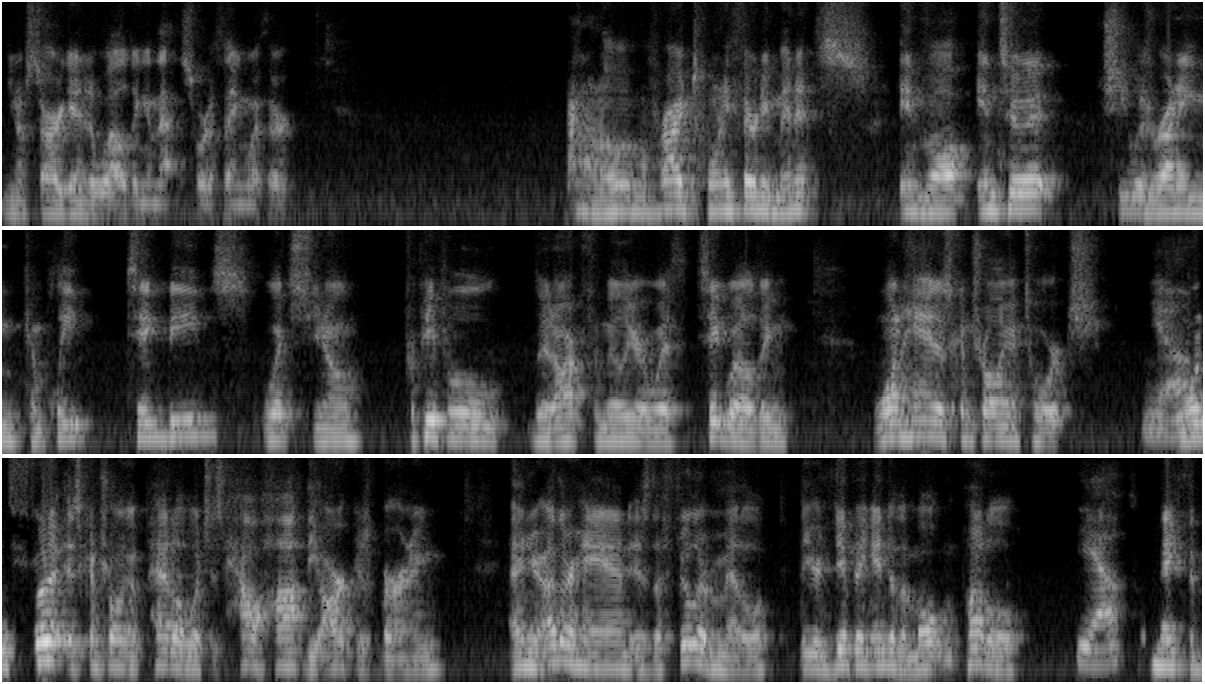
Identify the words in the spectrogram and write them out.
you know started getting into welding and that sort of thing with her. I don't know, probably 20, 30 minutes involved into it. She was running complete TIG beads, which you know, for people that aren't familiar with TIG welding, one hand is controlling a torch, Yeah. one foot is controlling a pedal, which is how hot the arc is burning, and your other hand is the filler metal that you're dipping into the molten puddle Yeah. make the,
